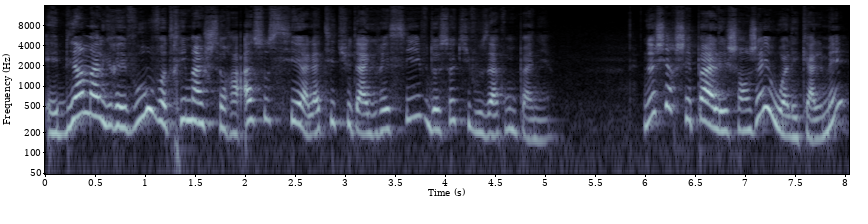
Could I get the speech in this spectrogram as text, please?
Et bien malgré vous, votre image sera associée à l'attitude agressive de ceux qui vous accompagnent. Ne cherchez pas à les changer ou à les calmer.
